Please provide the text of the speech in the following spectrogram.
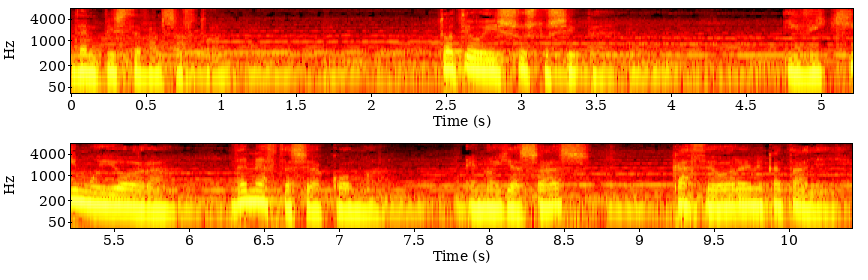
δεν πίστευαν σε αυτόν. Τότε ο Ιησούς τους είπε «Η δική μου η ώρα δεν έφτασε ακόμα, ενώ για σας κάθε ώρα είναι κατάλληλη.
